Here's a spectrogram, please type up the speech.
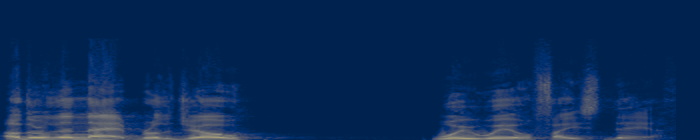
Other than that, Brother Joe, we will face death.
